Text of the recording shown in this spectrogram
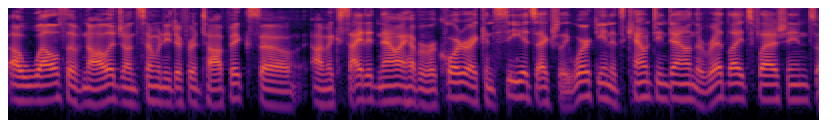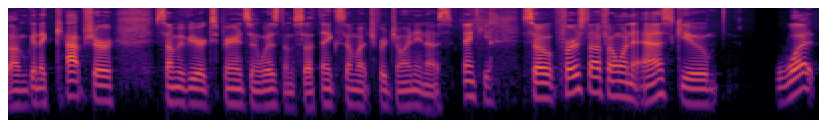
a, wealth of knowledge on so many different topics. So I'm excited now. I have a recorder. I can see it's actually working. It's counting down. The red light's flashing. So I'm going to capture some of your experience and wisdom. So thanks so much for joining us. Thank you. So first off, I want to ask you, what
